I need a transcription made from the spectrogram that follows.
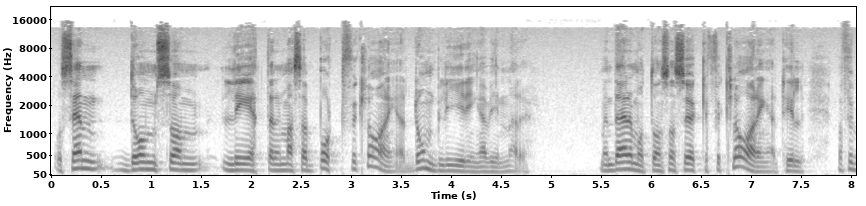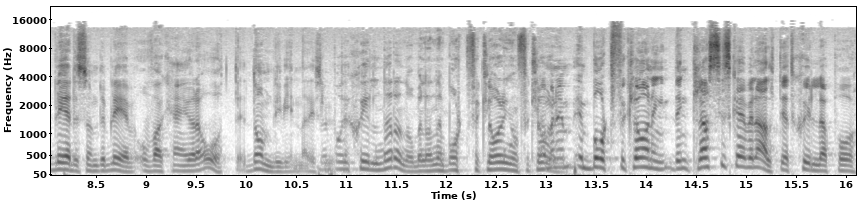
Och sen de som letar en massa bortförklaringar, de blir inga vinnare. Men däremot de som söker förklaringar till varför blev det som det blev och vad kan jag göra åt det, de blir vinnare i slutet. Vad är skillnaden då mellan en bortförklaring och en förklaring? Ja, en, en, bortförklaring, den klassiska är väl alltid att skylla på,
